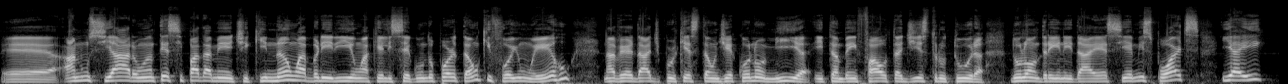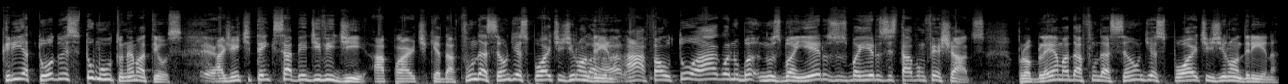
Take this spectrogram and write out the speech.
é, anunciaram antecipadamente que não abririam aquele segundo portão, que foi um erro, na verdade, por questão de economia e também falta de estrutura do Londrina e da SM Sports, e aí cria todo esse tumulto, né, Matheus? É. A gente tem que saber dividir a parte que é da Fundação de Esportes de Londrina. Claro. Ah, faltou água no, nos banheiros, os banheiros estavam fechados. Problema da Fundação de Esportes de Londrina.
